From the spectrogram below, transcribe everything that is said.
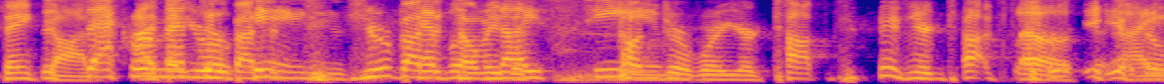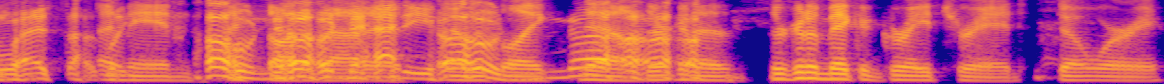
thank the god sacramento you kings to, you were about to tell me nice team thunder were your top in your top three Oh, in I- the west i was I like mean, oh no, about it. Natty, I was oh, like, no. they're gonna they're gonna make a great trade. Don't worry.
